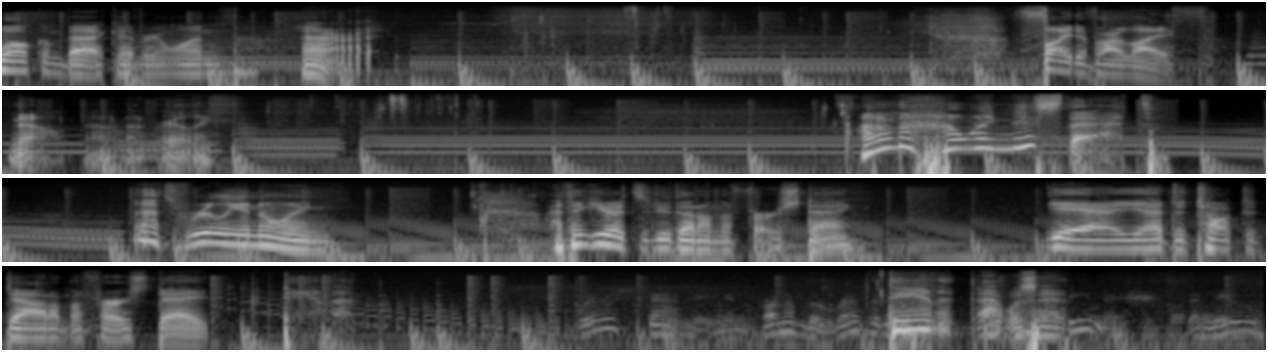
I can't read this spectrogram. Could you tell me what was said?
Welcome back, everyone. Alright. Fight of our life. No, no, not really. I don't know how I missed that. That's really annoying. I think you had to do that on the first day. Yeah, you had to talk to Dad on the first day. Damn it. We're standing in front of the Damn it, that was it. Beamish, the new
